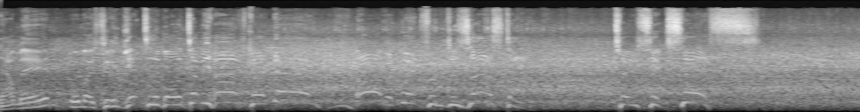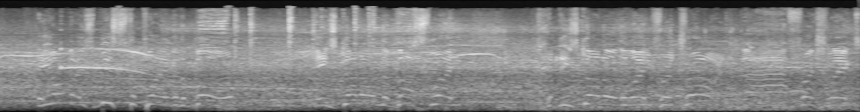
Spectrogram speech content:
Now, man, almost didn't get to the ball. A dummy half, go man. Oh, it went from disaster to success. He almost missed the playing of the ball. He's got on the bus late, and he's gone all the way for a try. Ah, fresh legs.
